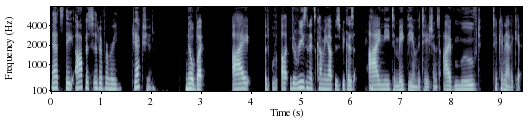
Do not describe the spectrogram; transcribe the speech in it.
that's the opposite of a rejection. No, but I uh, the reason it's coming up is because I need to make the invitations. I've moved to Connecticut.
